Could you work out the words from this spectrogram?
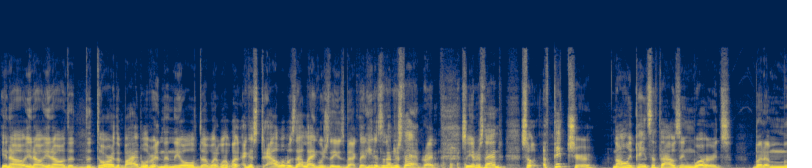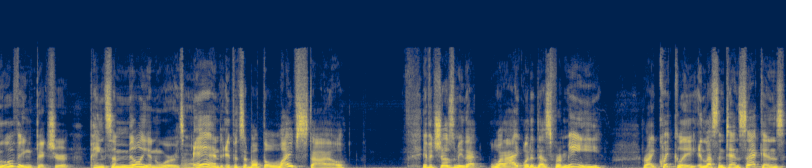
you know, you know, you know, the the Torah, the Bible, written in the old, uh, what, what, what, I guess, Al, what was that language they used back then? He doesn't understand, right? So you understand? So a picture not only paints a thousand words, but a moving picture paints a million words. And if it's about the lifestyle, if it shows me that what I what it does for me, right, quickly in less than 10 seconds,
